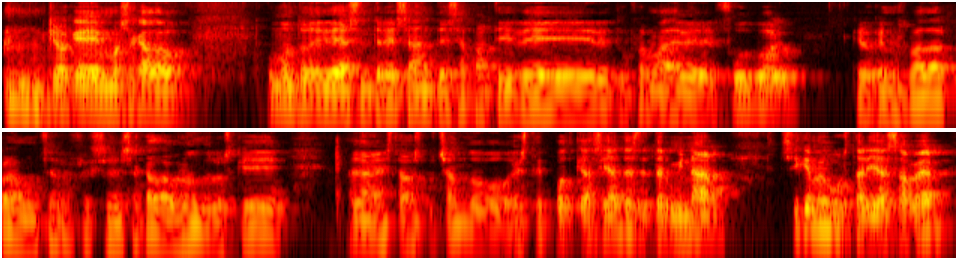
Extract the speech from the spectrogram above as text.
creo que hemos sacado un montón de ideas interesantes a partir de, tu forma de ver el fútbol. Creo que nos va a dar para muchas reflexiones a cada uno de los que hayan estado escuchando este podcast. Y antes de terminar, sí que me gustaría saber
